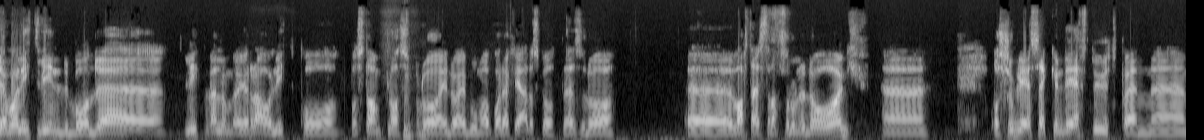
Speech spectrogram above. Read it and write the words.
Det var litt vind både litt mellom øra og litt på, på standplass på da, da jeg bomma på det fjerde skuddet. Så da ble det en strafferunde da òg. Og så ble jeg sekundert ut på en, eh,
